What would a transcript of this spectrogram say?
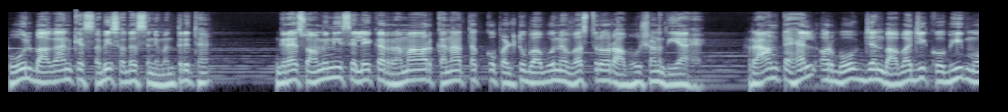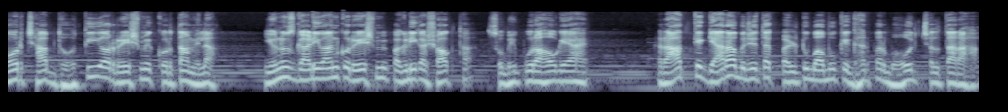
फूल बागान के सभी सदस्य निमंत्रित हैं। गृह स्वामिनी से लेकर रमा और कना तक को पलटू बाबू ने वस्त्र और आभूषण दिया है। राम टहल और बोबजन बाबा जी को भी मोर छाप धोती और रेशमी कुर्ता मिला। यूनुस गाड़ीवान को रेशमी पगड़ी का शौक था सो भी पूरा हो गया है। रात के 11 बजे तक पलटू बाबू के घर पर भोज चलता रहा।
